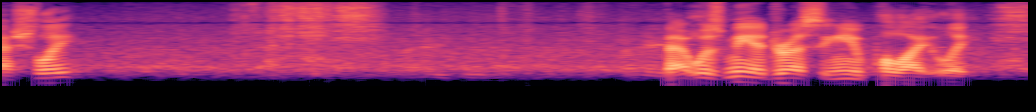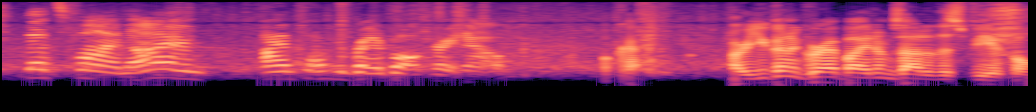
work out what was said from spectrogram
Ashley? That was me addressing you politely. That's fine. I'm I'm talking to Brad Balk right now. Okay. Are you going to grab items out of this vehicle?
